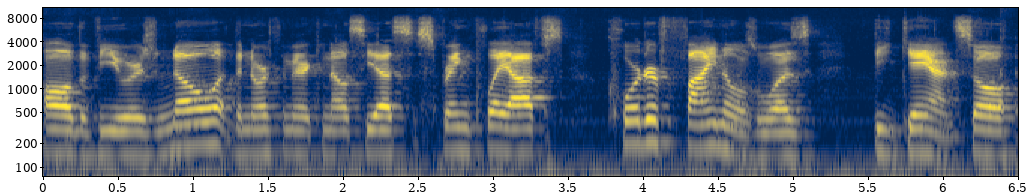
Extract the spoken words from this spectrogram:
all the viewers know, the North American LCS Spring Playoffs quarterfinals was began. So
